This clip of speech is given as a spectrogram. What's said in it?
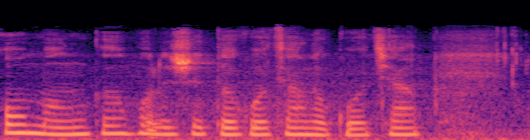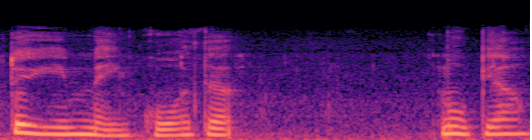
欧盟跟或者是德国这样的国家，对于美国的目标，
